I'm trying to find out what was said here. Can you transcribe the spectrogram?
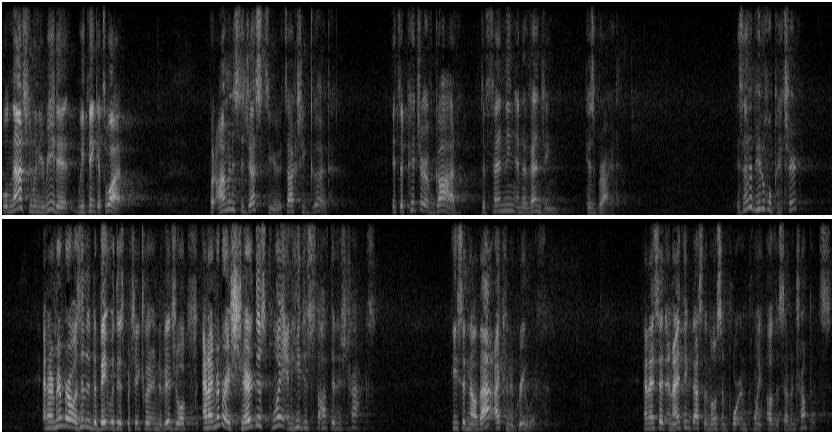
Well, naturally, when you read it, we think it's what? But I'm going to suggest to you it's actually good. It's a picture of God defending and avenging his bride. Is that a beautiful picture? And I remember I was in a debate with this particular individual, and I remember I shared this point, and he just stopped in his tracks. He said, Now that I can agree with. And I said, And I think that's the most important point of the seven trumpets.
